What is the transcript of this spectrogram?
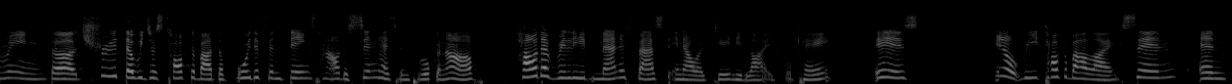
bring the truth that we just talked about, the four different things, how the sin has been broken off, how that really manifests in our daily life, okay? Is, you know, we talk about like sin and,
